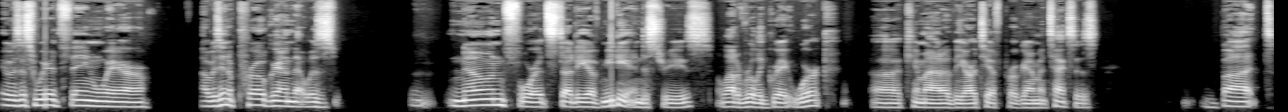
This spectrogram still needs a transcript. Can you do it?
it was this weird thing where I was in a program that was known for its study of media industries, a lot of really great work uh, came out of the RTF program in Texas. But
